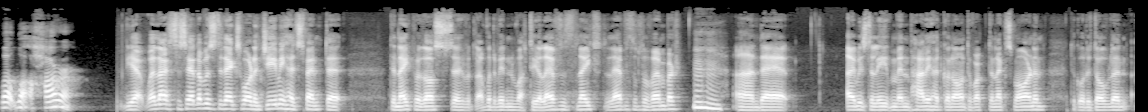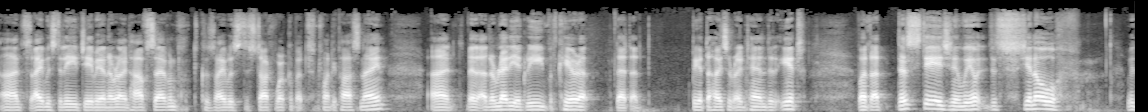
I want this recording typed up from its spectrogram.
What what a horror! Yeah, well, as I said, that was the next morning. Jamie had spent the the night with us. Uh, that would have been what the eleventh night, eleventh of November, mm-hmm. and uh, I was to leave him. And Paddy had gone on to work the next morning to go to Dublin, and I was to leave Jamie in around half seven because I was to start work about twenty past nine, and I'd already agreed with Ciara that I'd be at the house around 10 to 8. But at this stage, you know, we, you know, we,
